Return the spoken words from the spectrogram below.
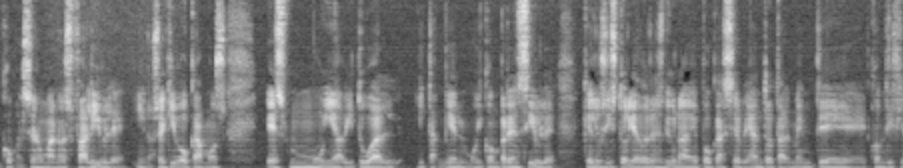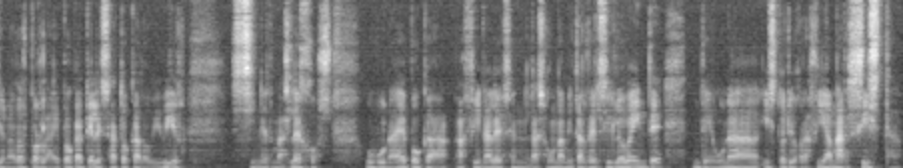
como el ser humano es falible y nos equivocamos, es muy habitual y también muy comprensible que los historiadores de una época se vean totalmente condicionados por la época que les ha tocado vivir. Sin ir más lejos, hubo una época a finales en la segunda mitad del siglo XX de una historiografía marxista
